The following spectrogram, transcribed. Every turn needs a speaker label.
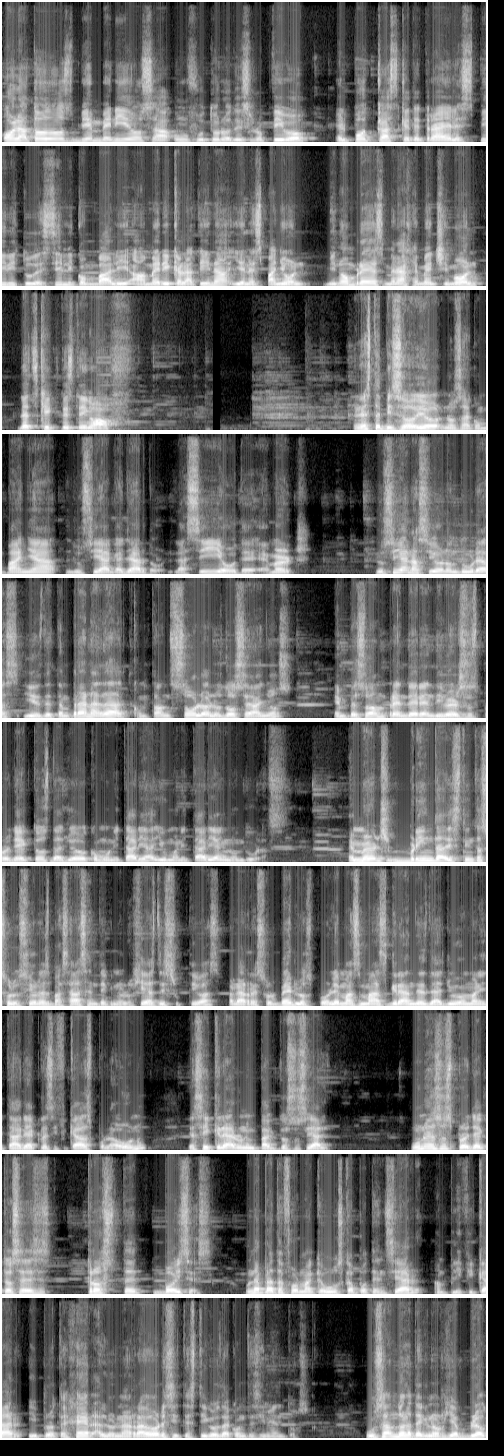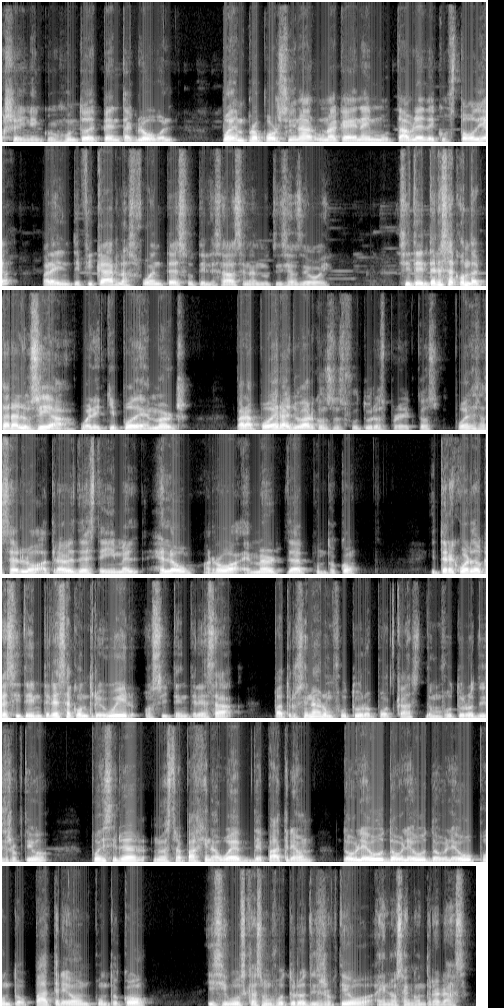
Speaker 1: Hola a todos, bienvenidos a Un Futuro Disruptivo, el podcast que te trae el espíritu de Silicon Valley a América Latina y en español. Mi nombre es Menaje Menchimol, let's kick this thing off. En este episodio nos acompaña Lucía Gallardo, la CEO de Emerge. Lucía nació en Honduras y desde temprana edad, con tan solo a los 12 años, empezó a emprender en diversos proyectos de ayuda comunitaria y humanitaria en Honduras. Emerge brinda distintas soluciones basadas en tecnologías disruptivas para resolver los problemas más grandes de ayuda humanitaria clasificadas por la ONU y así crear un impacto social. Uno de esos proyectos es Trusted Voices, una plataforma que busca potenciar, amplificar y proteger a los narradores y testigos de acontecimientos. Usando la tecnología blockchain en conjunto de Penta Global, pueden proporcionar una cadena inmutable de custodia para identificar las fuentes utilizadas en las noticias de hoy. Si te interesa contactar a Lucía o al equipo de Emerge para poder ayudar con sus futuros proyectos, puedes hacerlo a través de este email hello.emergedev.com. Y te recuerdo que si te interesa contribuir o si te interesa patrocinar un futuro podcast de un futuro disruptivo, puedes ir a nuestra página web de Patreon www.patreon.co y si buscas un futuro disruptivo, ahí nos encontrarás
